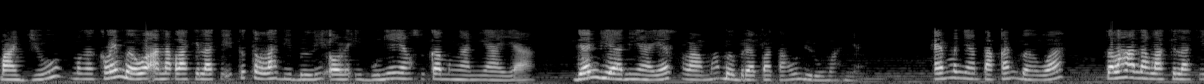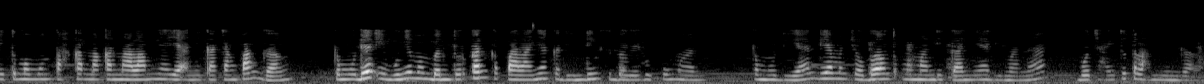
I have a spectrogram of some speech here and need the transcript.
maju mengeklaim bahwa anak laki-laki itu telah dibeli oleh ibunya yang suka menganiaya dan dianiaya selama beberapa tahun di rumahnya. M menyatakan bahwa setelah anak laki-laki itu memuntahkan makan malamnya yakni kacang panggang, kemudian ibunya membenturkan kepalanya ke dinding sebagai hukuman. Kemudian dia mencoba untuk memandikannya di mana bocah itu telah meninggal.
